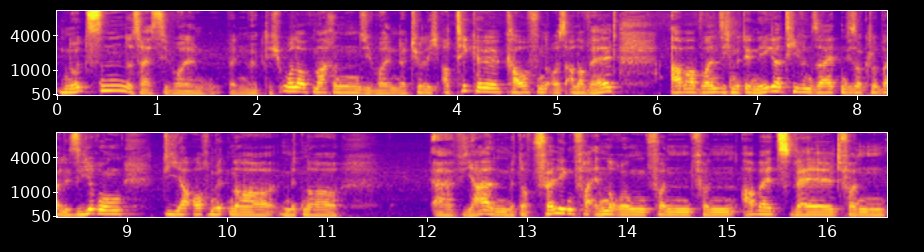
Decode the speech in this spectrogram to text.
nutzen. Das heißt, sie wollen, wenn möglich, Urlaub machen. Sie wollen natürlich Artikel kaufen aus aller Welt, aber wollen sich mit den negativen Seiten dieser Globalisierung, die ja auch mit einer, mit einer äh, ja, mit einer völligen Veränderung von, von Arbeitswelt, von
